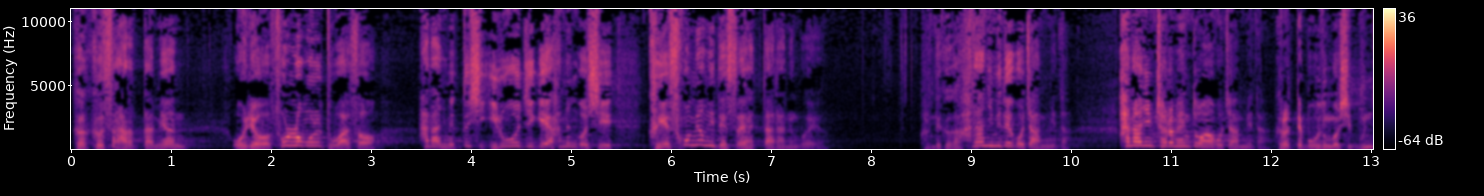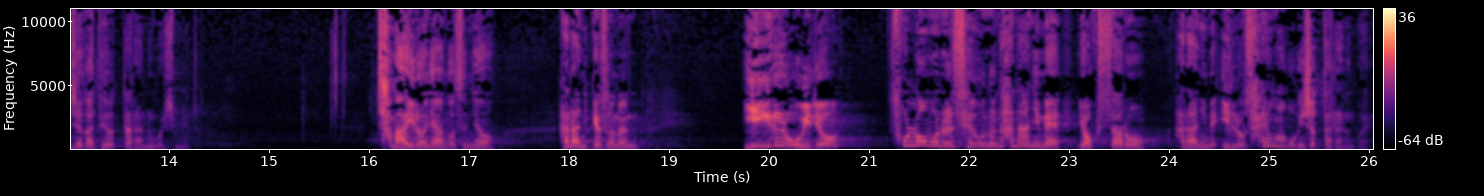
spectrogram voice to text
그가 그것을 알았다면 오히려 솔로몬을 도와서 하나님의 뜻이 이루어지게 하는 것이 그의 소명이 됐어야 했다라는 거예요. 그런데 그가 하나님이 되고자 합니다. 하나님처럼 행동하고자 합니다. 그럴 때 모든 것이 문제가 되었다라는 것입니다. 참 아이러니한 것은요. 하나님께서는 이 일을 오히려 솔로몬을 세우는 하나님의 역사로 하나님의 일로 사용하고 계셨다라는 거예요.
